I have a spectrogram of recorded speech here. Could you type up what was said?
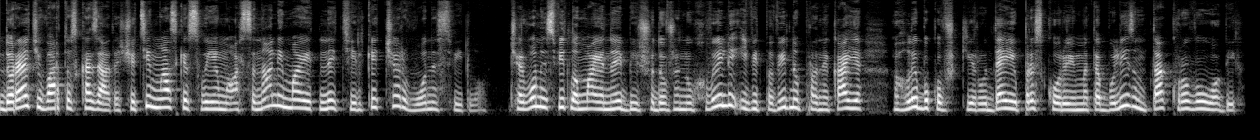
До речі, варто сказати, що ці маски в своєму арсеналі мають не тільки червоне світло. Червоне світло має найбільшу довжину хвилі і, відповідно, проникає глибоко в шкіру, де і прискорює метаболізм та кровообіг.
